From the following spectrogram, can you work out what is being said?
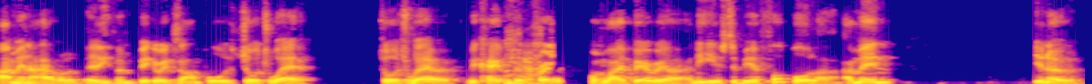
I mean, I have an even bigger example is George Weah. George Weah became the president of Liberia, and he used to be a footballer. I mean, you know,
